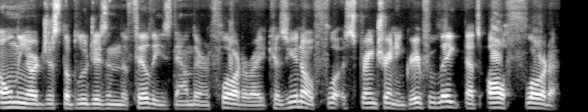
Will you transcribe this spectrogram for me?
only are just the Blue Jays and the Phillies down there in Florida, right? Because you know, Flo- spring training, Grapefruit League, that's all Florida.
